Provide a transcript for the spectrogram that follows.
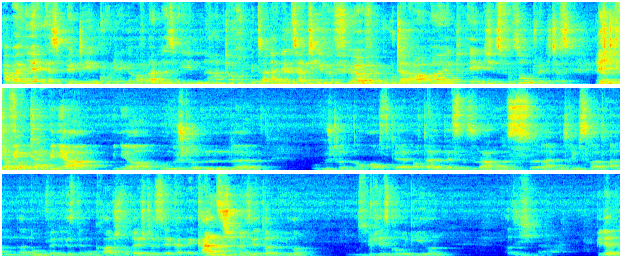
Aber Ihr SPD-Kollege auf Landesebene hat doch mit seiner Initiative für, für gute Arbeit Ähnliches versucht, wenn ich das richtig verfolgt habe. Ich bin ja, bin ja unbestritten, äh, unbestritten auch auf der, auf der dessen zu sagen, dass äh, ein Betriebsrat ein, ein, notwendiges demokratisches Recht ist. Er kann, er kann sich übrigens etablieren. Du musst mich jetzt korrigieren. Also ich. Bitte?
